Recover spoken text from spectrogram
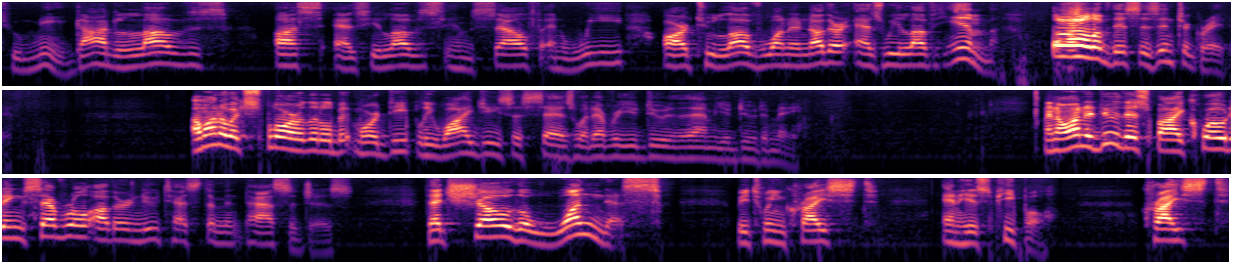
to me. God loves us as he loves himself, and we are to love one another as we love him. All of this is integrated. I want to explore a little bit more deeply why Jesus says, Whatever you do to them, you do to me. And I want to do this by quoting several other New Testament passages that show the oneness between Christ and his people, Christ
